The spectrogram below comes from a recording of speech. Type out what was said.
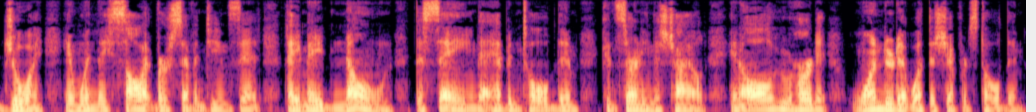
joy. And when they saw it, verse 17 said, they made known the saying that had been told them concerning this child. And all who heard it wondered at what the shepherds told them.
